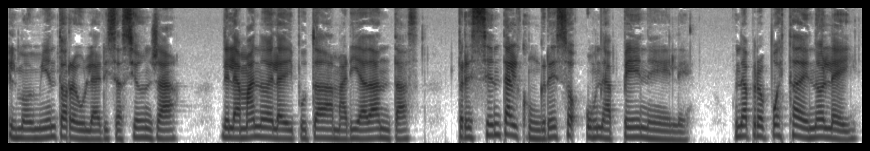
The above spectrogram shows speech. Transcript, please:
el movimiento Regularización Ya, de la mano de la diputada María Dantas, presenta al Congreso una PNL, una propuesta de no ley,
